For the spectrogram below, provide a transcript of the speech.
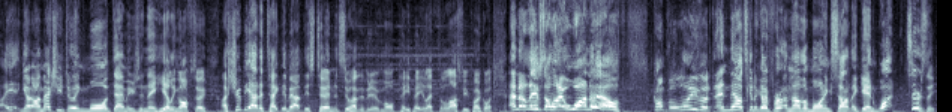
I, you know, I'm actually doing more damage than they're healing off. So I should be able to take them out this turn and still have a bit of more PP left for the last few Pokemon. And it lives on like one health! Can't believe it. And now it's going to go for another Morning Sun again. What? Seriously,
